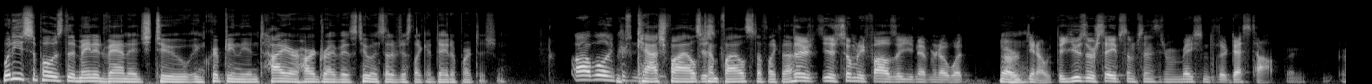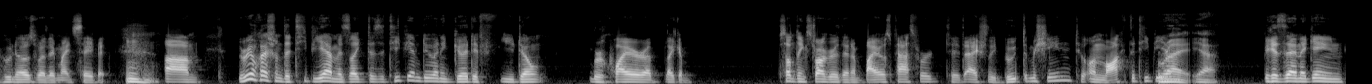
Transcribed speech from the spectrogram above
What do you suppose the main advantage to encrypting the entire hard drive is too, instead of just like a data partition? Uh, well, encryption- cache files, just- temp files, stuff like that. there's, there's so many files that you never know what, or Mhm. you know, the user saves some sensitive information to their desktop, and who knows where they might save it. Mhm. Um, the real question with the TPM is like, does the TPM do any good if you don't require a like a something stronger than a BIOS password to actually boot the machine to unlock the TPM? Right. Yeah. Because then again,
